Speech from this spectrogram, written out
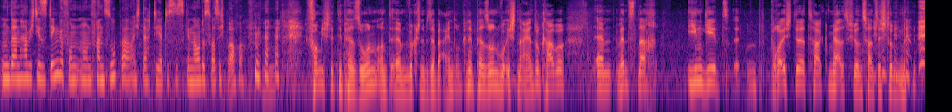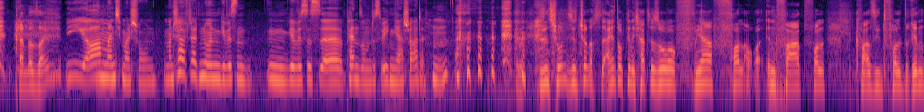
Und dann habe ich dieses Ding gefunden und fand es super. Ich dachte, ja, das ist genau das, was ich brauche. Mhm. Vor mir steht eine Person und ähm, wirklich eine sehr beeindruckende Person, wo ich den Eindruck habe, ähm, wenn es nach Ihnen geht, äh, bräuchte der Tag mehr als 24 Stunden. Kann das sein? Ja, manchmal schon. Man schafft halt nur ein, gewissen, ein gewisses äh, Pensum, deswegen ja, schade. Hm. Sie sind schon, Sie sind schon auch der Eindruck, den ich hatte, so ja, voll in Fahrt, voll quasi voll drin.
